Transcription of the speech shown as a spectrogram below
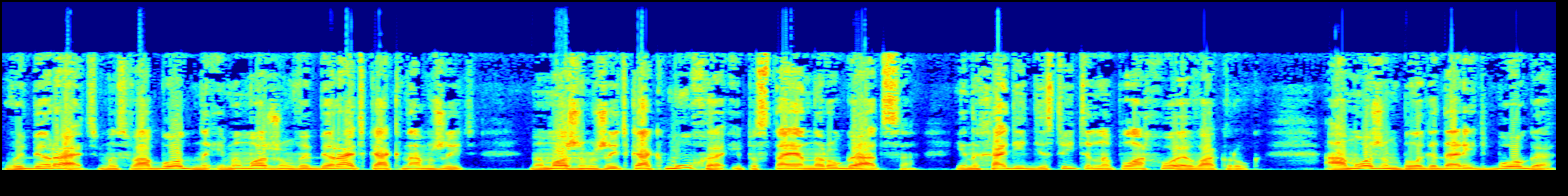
выбирать, мы свободны, и мы можем выбирать, как нам жить. Мы можем жить как муха и постоянно ругаться, и находить действительно плохое вокруг. А можем благодарить Бога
